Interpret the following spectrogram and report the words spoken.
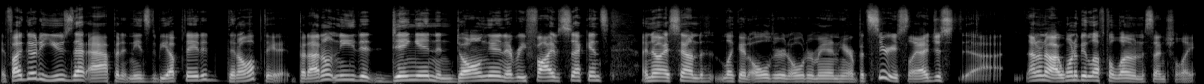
If I go to use that app and it needs to be updated, then I'll update it. But I don't need it dinging and donging every 5 seconds. I know I sound like an older and older man here, but seriously, I just uh, I don't know, I want to be left alone essentially.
